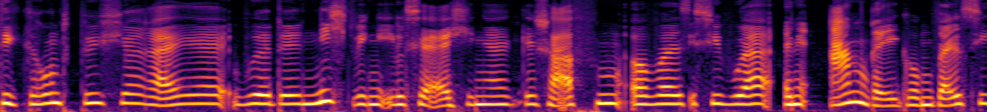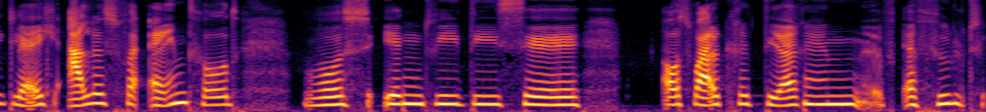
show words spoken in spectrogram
Die Grundbücherreihe wurde nicht wegen Ilse Eichinger geschaffen, aber sie war eine Anregung, weil sie gleich alles vereint hat, was irgendwie diese Auswahlkriterien erfüllt.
